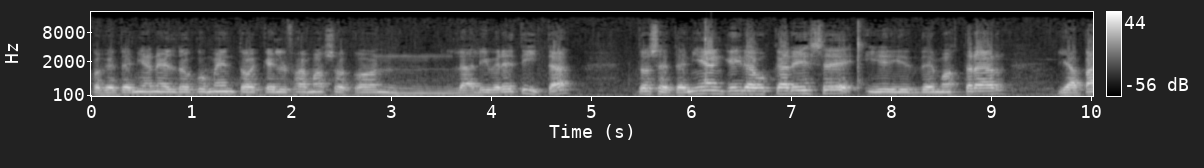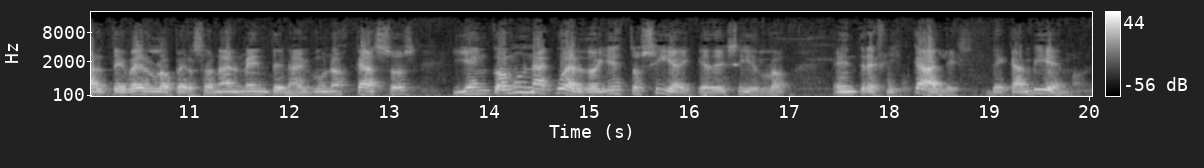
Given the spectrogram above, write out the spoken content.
porque tenían el documento aquel famoso con la libretita. Entonces tenían que ir a buscar ese y demostrar y aparte verlo personalmente en algunos casos. Y en común acuerdo, y esto sí hay que decirlo, entre fiscales de Cambiemos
